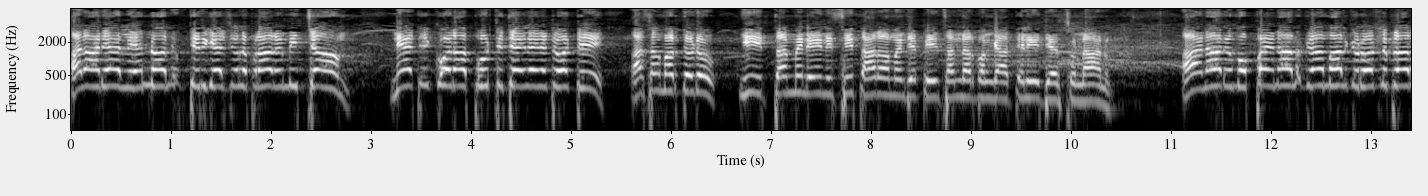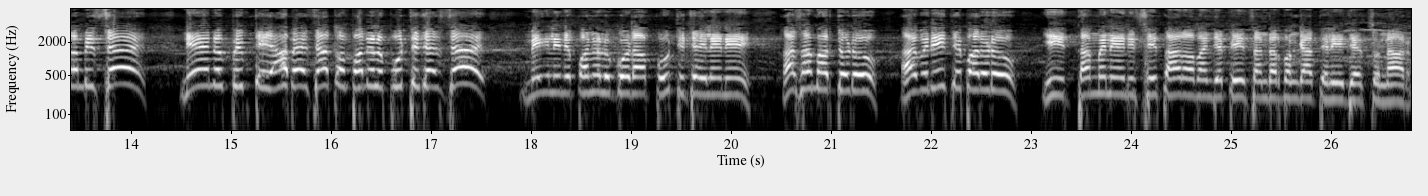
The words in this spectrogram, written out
అలానే ఎన్నో లిఫ్ట్ ఇరిగేషన్లు ప్రారంభించాం. నేటికి కూడా పూర్తి చేయలేనటువంటి అసమర్థుడు ఈ తమ్మినేని సీతారాం అని చెప్పి సందర్భంగా తెలియజేస్తున్నాను. ఆనాడు ముప్పై నాలుగు గ్రామాలకు రోడ్లు ప్రారంభిస్తే నేను ఫిఫ్టీ యాభై శాతం పనులు పూర్తి చేస్తే మిగిలిన పనులు కూడా పూర్తి చేయలేని అసమర్థుడు అవినీతి పరుడు ఈ తమ్మినేని సీతారాం అని చెప్పి సందర్భంగా తెలియజేస్తున్నారు.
